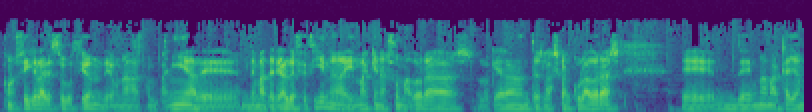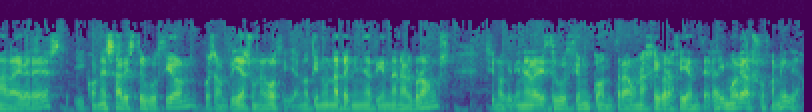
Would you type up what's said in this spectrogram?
consigue la distribución de una compañía de, material de oficina y máquinas sumadoras, lo que eran antes las calculadoras eh, de una marca llamada Everest y con esa distribución pues amplía su negocio. Ya no tiene una pequeña tienda en el Bronx, sino que tiene la distribución contra una geografía entera y mueve a su familia.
